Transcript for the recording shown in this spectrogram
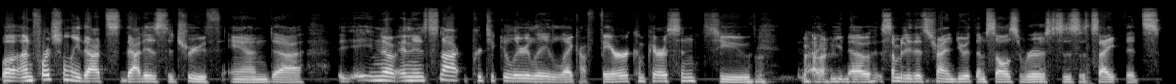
Well, unfortunately, that's that is the truth, and uh, you know, and it's not particularly like a fair comparison to uh, you know somebody that's trying to do it themselves versus a site that's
